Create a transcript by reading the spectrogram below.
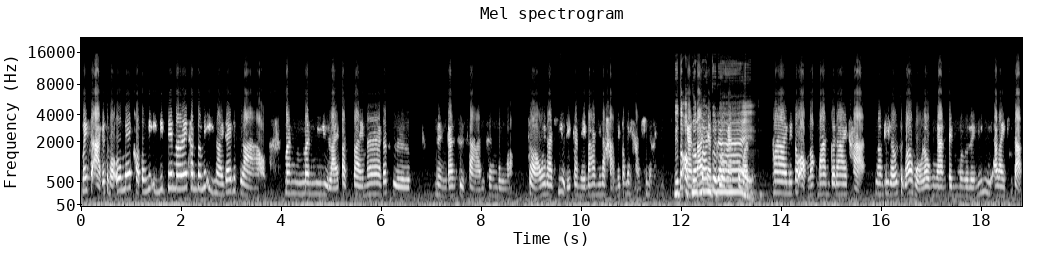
ไม่สะอาดก็จะบอกโอ้แม่ขอตรงนี้อีกนิดได้ไหมทำตรงนี้อีกหน่อยได้หรือเปล่า มันมันมีอยู่หลายปัจจัยมากก็คือหนึ่งการสื่อสารเชิงบวกสองเวลาที่อยู่ด้วยกันในบ้านนี่แหละค่ะไม่ต้องไปหาที่ไหนไม่ต้องออกนอกบ้านก็ได้งานบ้านงานครัวงานสวนใช่ไม่ต้องออกนอกบ้านก็ได้ค่ะบางทีเรารู้สึกว่าโหเรางานเต็มมือเลยไม่มีอะไรที่แบบ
